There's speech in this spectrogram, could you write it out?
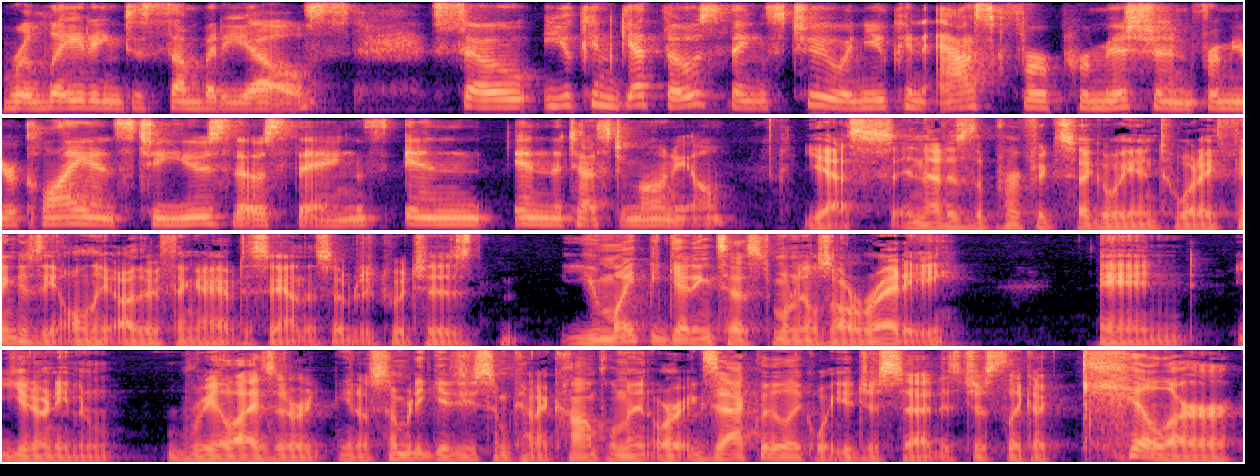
relating to somebody else. So you can get those things too, and you can ask for permission from your clients to use those things in in the testimonial. Yes, and that is the perfect segue into what I think is the only other thing I have to say on the subject, which is you might be getting testimonials already, and you don't even realize it, or you know somebody gives you some kind of compliment, or exactly like what you just said. It's just like a killer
